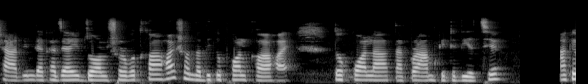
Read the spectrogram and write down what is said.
সারাদিন দেখা যায় জল শরবত খাওয়া হয়, সন্ধ্যার দিকে ফল খাওয়া হয়। তো কলা, তারপর আম কেটে দিয়েছে। মাকে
